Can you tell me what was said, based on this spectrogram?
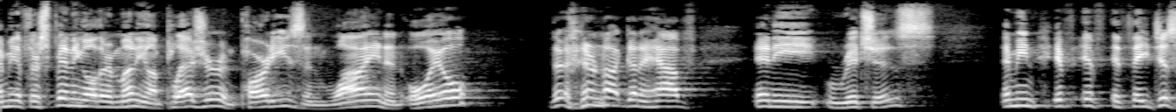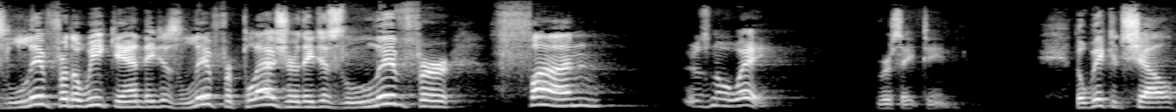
I mean, if they're spending all their money on pleasure and parties and wine and oil, they're, not going to have any riches. I mean, if, if, if they just live for the weekend, they just live for pleasure, they just live for fun, there's no way. Verse 18. The wicked shall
